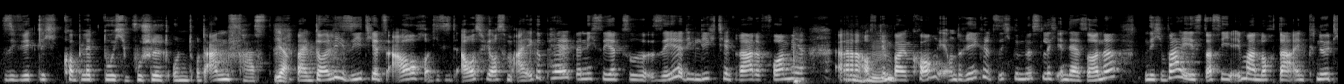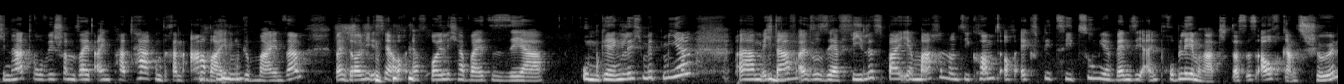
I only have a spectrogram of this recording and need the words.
sie wirklich komplett durchwuschelt und, und anfasst. Ja. Weil Dolly sieht jetzt auch, die sieht aus wie aus dem Ei gepellt, wenn ich sie jetzt so sehe. Die liegt hier gerade vor mir äh, mhm. auf dem Balkon und regelt sich genüsslich in der Sonne. Und ich weiß, dass sie immer noch da ein Knötchen hat, wo wir schon seit ein paar Tagen dran arbeiten mhm. gemeinsam, weil Dolly ist ja auch erfreulicherweise sehr umgänglich mit mir. Ähm, ich mhm. darf also sehr vieles bei ihr machen und sie kommt auch explizit zu mir, wenn sie ein Problem hat. Das ist auch ganz schön.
